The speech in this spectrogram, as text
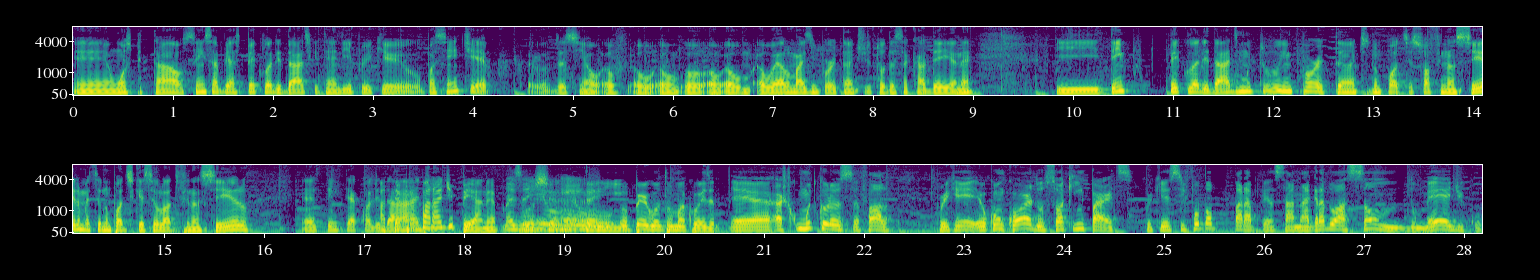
é, um hospital sem saber as peculiaridades que tem ali, porque o paciente é, assim, é o, é, o, é o elo mais importante de toda essa cadeia, né? E tem peculiaridades muito importantes. Não pode ser só financeiro, mas você não pode esquecer o lado financeiro. É, tem que ter a qualidade. Até para parar de pé, né? Mas aí eu, eu, tem... eu, pergunto uma coisa. É, acho muito curioso você fala, porque eu concordo, só que em partes. Porque se for para parar pensar na graduação do médico,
